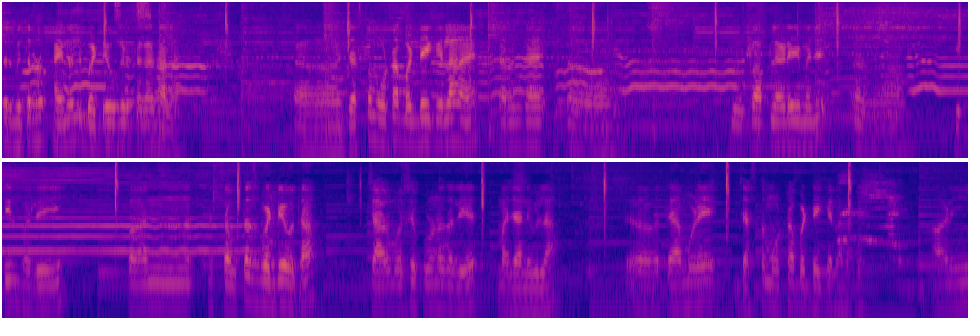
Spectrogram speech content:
तर मित्रांनो फायनली बड्डे वगैरे सगळा झाला. जास्त मोठा बड्डे केला नाही कारण काय लोक आपल्याकडे म्हणजे किती भलेही पण चौथाच बड्डे होता. चार वर्षे पूर्ण झाली आहेत माझ्या अनवीला. त्यामुळे जास्त मोठा बड्डे केला नाही. आणि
